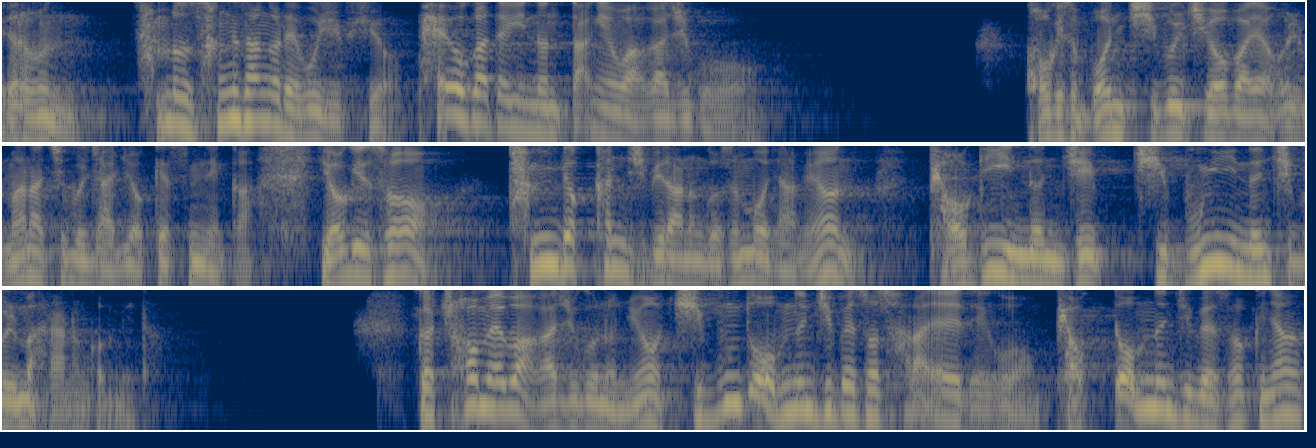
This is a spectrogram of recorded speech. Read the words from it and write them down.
여러분, 한번 상상을 해보십시오. 폐허가 돼 있는 땅에 와가지고 거기서 뭔 집을 지어봐야 얼마나 집을 잘 지었겠습니까? 여기서 판벽한 집이라는 것은 뭐냐면 벽이 있는 집, 지붕이 있는 집을 말하는 겁니다. 그러니까 처음에 와가지고는요, 지붕도 없는 집에서 살아야 되고, 벽도 없는 집에서 그냥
